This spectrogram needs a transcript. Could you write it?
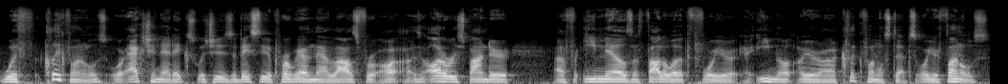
with ClickFunnels or Actionetics, which is basically a program that allows for an autoresponder uh, for emails and follow up for your uh, email or your uh, ClickFunnels steps or your funnels.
